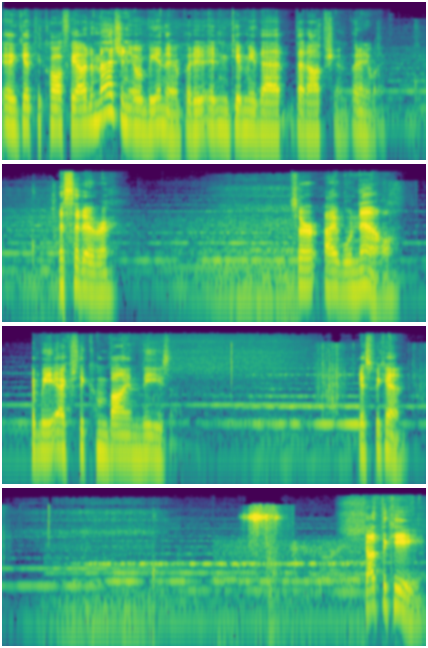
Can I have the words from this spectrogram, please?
uh, get the coffee. I would imagine it would be in there, but it, it didn't give me that that option. But anyway, let's head over. Sir, I will now. Can we actually combine these? Yes, we can. Got the key.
